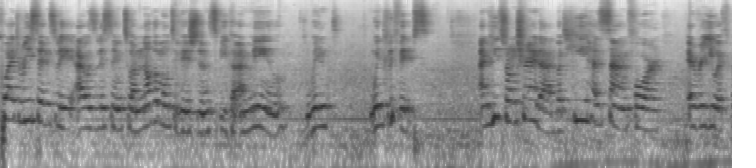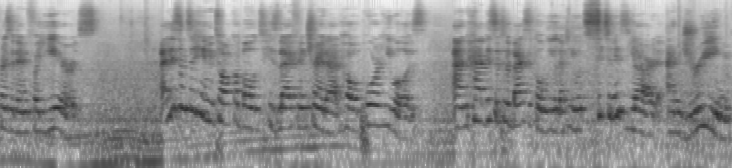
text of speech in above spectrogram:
Quite recently, I was listening to another motivation speaker, a male, Wint, Wintley Phipps, and he's from Trinidad, but he has sung for every US president for years. I listened to him talk about his life in Trinidad, how poor he was, and had this little bicycle wheel that he would sit in his yard and dream.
